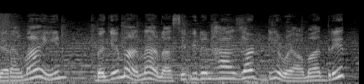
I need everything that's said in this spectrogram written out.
Jarang main, bagaimana nasib Eden Hazard di Real Madrid?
